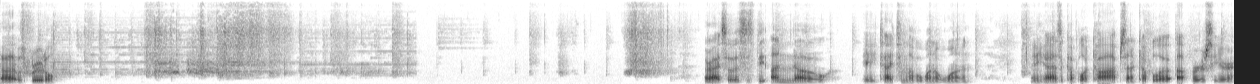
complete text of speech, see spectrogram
Oh, that was brutal. Alright, so this is the Unknow, a Titan level 101. And he has a couple of cops and a couple of uppers here.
